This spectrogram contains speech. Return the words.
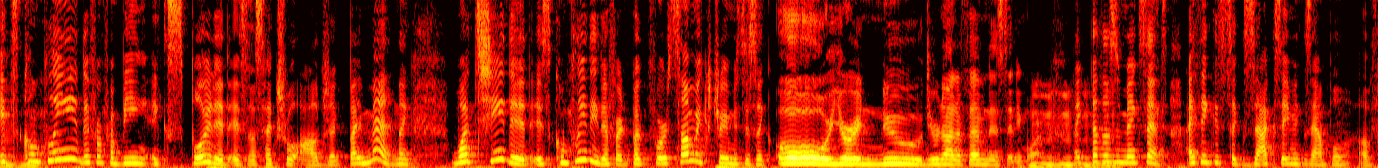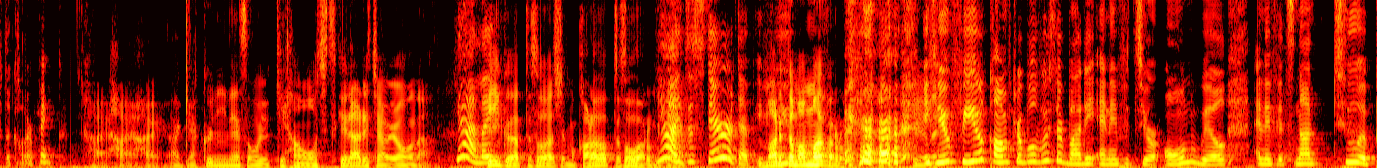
It's completely different from being exploited as a sexual object by men. Like what she did is completely different. But for some extremists, it's like, oh, you're a nude. You're not a feminist anymore. Like that doesn't make sense. I think it's the exact same example of the color pink. はいはいはいあ逆にねそういう規範を押し付けられちゃうような Yeah, ピン like クだってそうだしもう体だってそうだろみ yeah, たい it's な a stereotype. If 生まれ you- たまんまだろっていう if ね you feel comfortable with your body and if it's your own will and if it's not too ep-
